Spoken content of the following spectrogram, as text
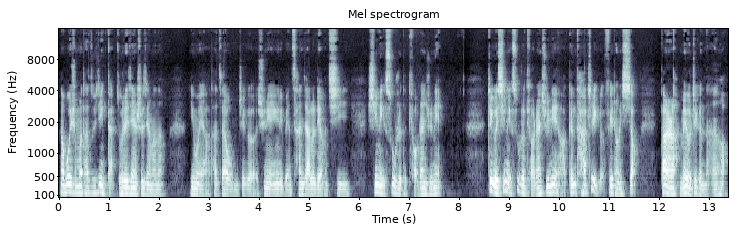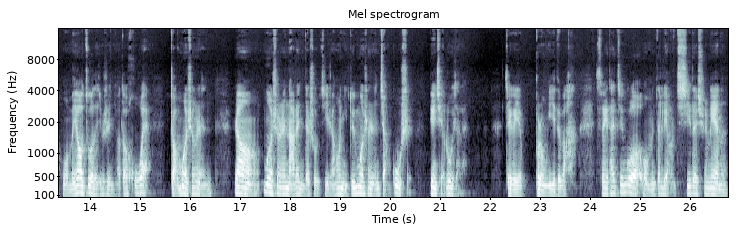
那为什么他最近敢做这件事情了呢？因为啊，他在我们这个训练营里边参加了两期心理素质的挑战训练。这个心理素质挑战训练啊，跟他这个非常像。当然了，没有这个难哈。我们要做的就是你要到户外找陌生人。让陌生人拿着你的手机，然后你对陌生人讲故事，并且录下来，这个也不容易，对吧？所以他经过我们的两期的训练呢，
